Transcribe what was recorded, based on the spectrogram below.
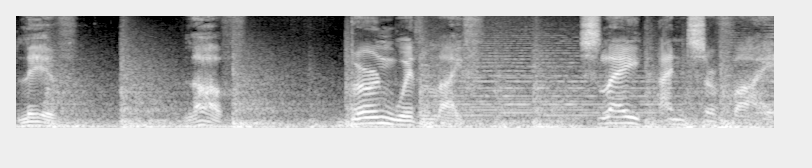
Live. Love. Burn with life. Slay and survive.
